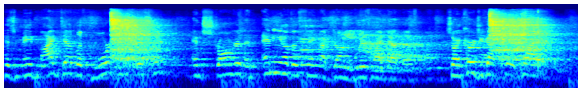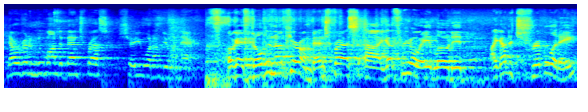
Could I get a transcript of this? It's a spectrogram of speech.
has made my deadlift more consistent and stronger than any other thing I've done with my deadlift. So I encourage you guys to try it. Now we're gonna move on to bench press, show you what I'm doing there. Okay, building up here on bench press, uh, I got 308 loaded. I got a triple at eight.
